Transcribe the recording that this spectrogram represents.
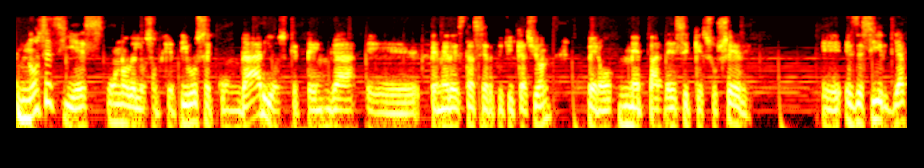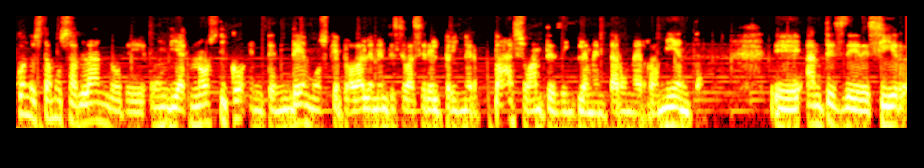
no sé si es uno de los objetivos secundarios que tenga eh, tener esta certificación, pero me parece que sucede. Eh, es decir, ya cuando estamos hablando de un diagnóstico, entendemos que probablemente se va a ser el primer paso antes de implementar una herramienta. Antes de decir,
